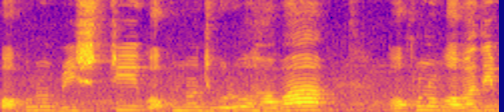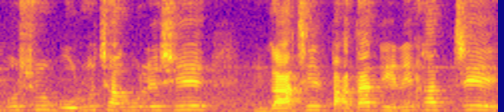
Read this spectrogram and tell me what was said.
কখনো বৃষ্টি, কখনো ঝোড়ো হাওয়া, কখনো গবাদি পশু, গরু, ছাগল এসে গাছের পাতা টেনে খাচ্ছে।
